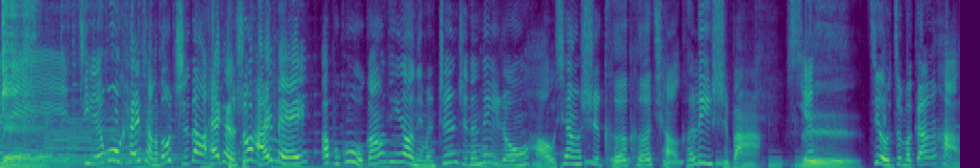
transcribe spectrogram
没。节目开场都迟到，还敢说还没？啊，不过我刚刚听到你们争执的。内容好像是可可巧克力是吧？是，就这么刚好。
